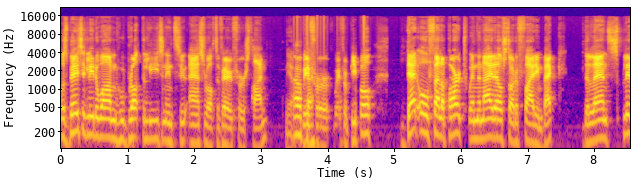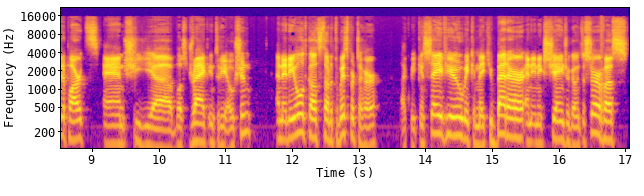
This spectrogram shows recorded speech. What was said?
was basically the one who brought the Legion into Azeroth the very first time Yeah. Okay. with her with her people. That all fell apart when the Night Elves started fighting back. The land split apart, and she uh, was dragged into the ocean. And then the old gods started to whisper to her, like, "We can save you, we can make you better, and in exchange, you're going to serve us."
